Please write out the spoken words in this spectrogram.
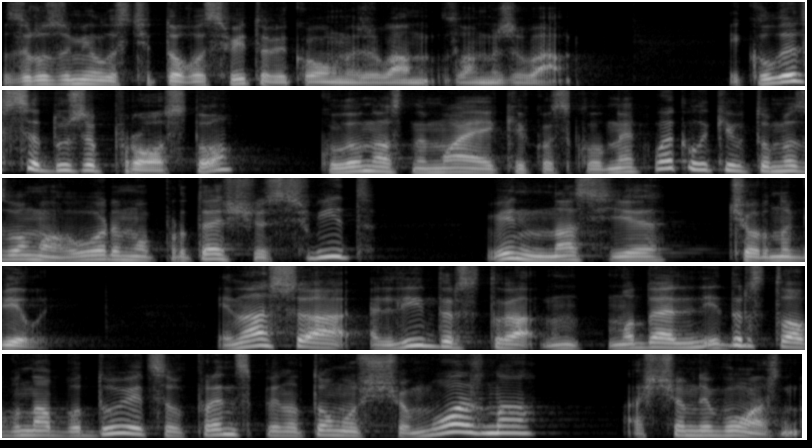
зрозумілості того світу, в якому ми живам, з вами живемо. І коли все дуже просто, коли в нас немає якихось складних викликів, то ми з вами говоримо про те, що світ він у нас є чорно-білий. І наша лідерства, модель лідерства вона будується, в принципі, на тому, що можна, а що не можна.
